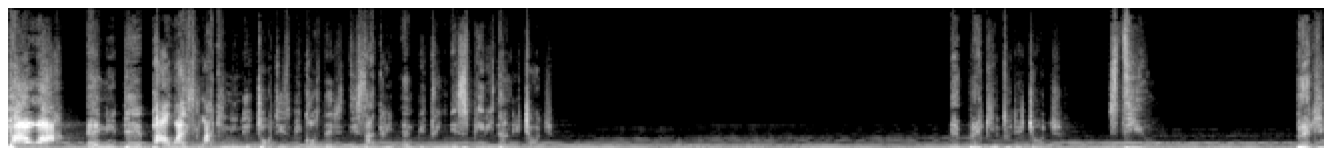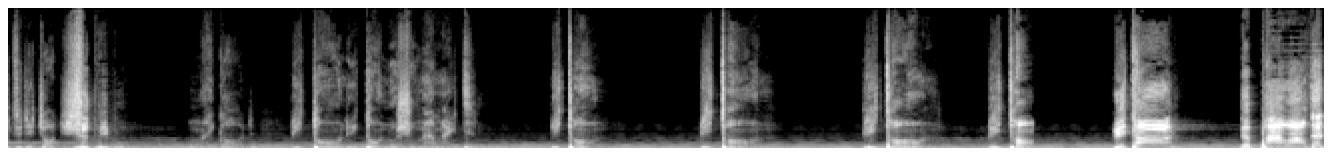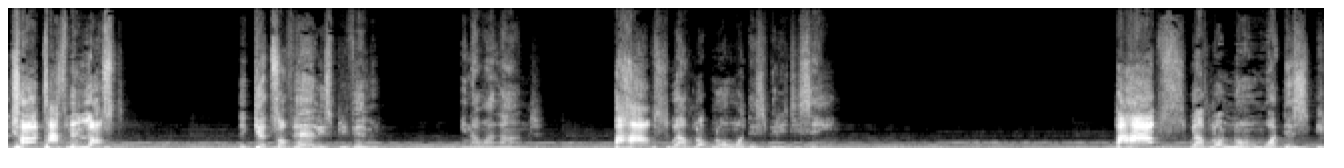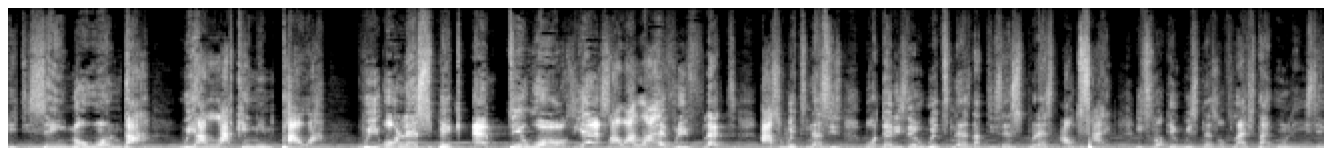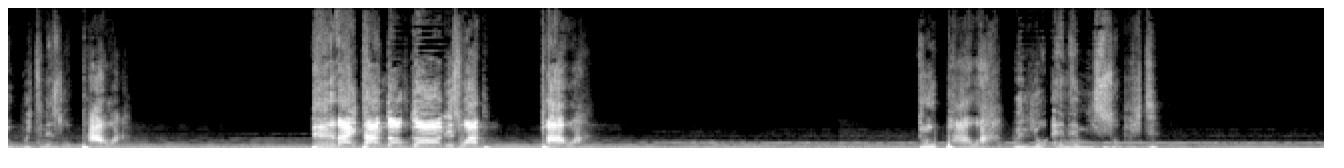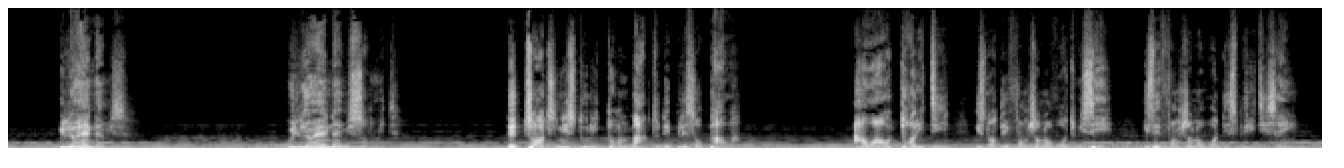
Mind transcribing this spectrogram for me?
Power. Any day power is lacking in the church is because there is disagreement between the spirit and the church. They break into the church, steal, break into the church, shoot people. Return, return, return. The power of the church has been lost. The gates of hell is prevailing in our land. Perhaps we have not known what the Spirit is saying. Perhaps we have not known what the Spirit is saying. No wonder we are lacking in power. We only speak empty words. Yes, our life reflects as witnesses, but there is a witness that is expressed outside. It's not a witness of lifestyle only, it's a witness of power. The right hand of God is what? Power. Through power will your enemies submit. Will your enemies? Will your enemies submit? The church needs to return back to the place of power. Our authority is not a function of what we say, it's a function of what the Spirit is saying.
